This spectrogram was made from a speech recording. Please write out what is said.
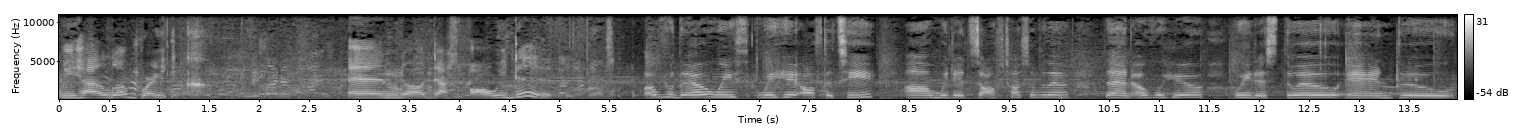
We had a little break, and uh, that's all we did. Over there, we we hit off the tee. Um, we did soft toss over there. Then over here, we just threw and threw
